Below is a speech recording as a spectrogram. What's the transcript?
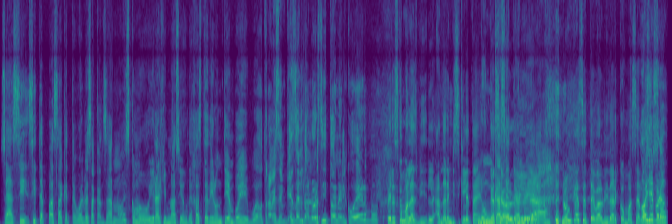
sea, sí, sí te pasa que te vuelves a cansar, ¿no? Es como ir al gimnasio, dejaste de ir un tiempo y bueno, otra vez empieza el dolorcito en el cuerpo. Pero es como las andar en bicicleta, ¿eh? Nunca se te olvida. Nunca se te va a olvidar cómo hacerlo. Oye, sí. pero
